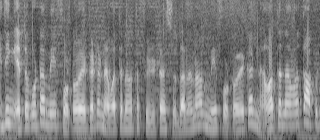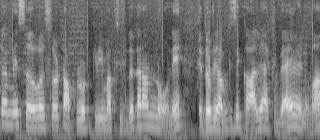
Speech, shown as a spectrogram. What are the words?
ඉතින් එතකොට මේ ෆොටෝ එකට නැවතනවත ෆිල්ටර්ස් යොදනම් මේ ෆොටෝ එක නැවත නැවත අපිට මේ සර්වස්වලට අප්ලෝඩ් කිරීමක් සිද්ධ කරන්න ඕනේ. එතොට යම්කිසි කාලයක් වැය වෙනවා.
